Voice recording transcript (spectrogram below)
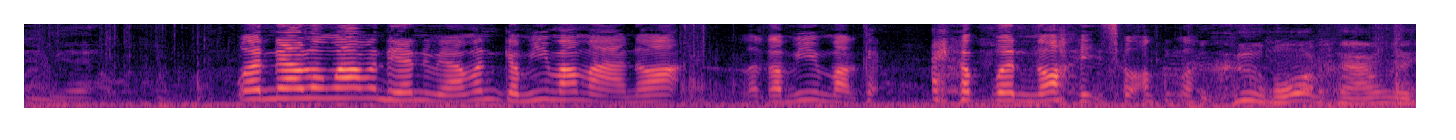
นี่ไงวันแนวลงมามันเห็นอยู่แหมมันก็มีมาหมาเนาะแล้วก็มีหมักแอปเปิ้ลน้อยสองหน่วยคือโหดหามเลย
